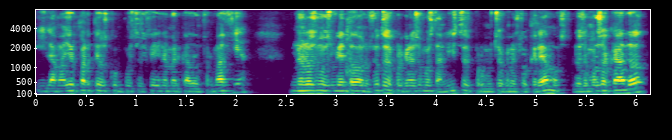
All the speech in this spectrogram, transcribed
y la mayor parte de los compuestos que hay en el mercado en farmacia no los hemos inventado nosotros porque no somos tan listos, por mucho que nos lo creamos. Los hemos sacado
